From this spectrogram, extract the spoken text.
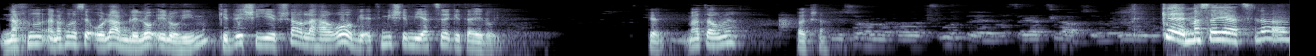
שאנחנו נעשה עולם ללא אלוהים כדי שיהיה אפשר להרוג את מי שמייצג את האלוהים. כן, מה אתה אומר? בבקשה. כן, מסעי הצלב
